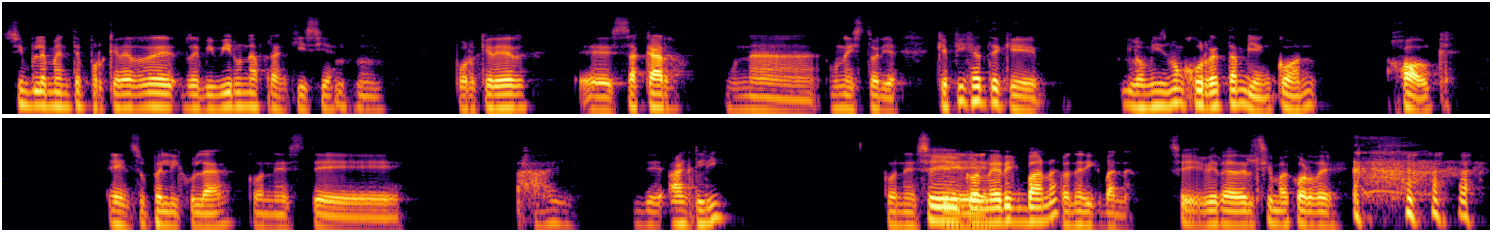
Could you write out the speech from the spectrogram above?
simplemente por querer re- revivir una franquicia, por querer eh, sacar una, una historia. Que fíjate que lo mismo ocurre también con Hulk en su película, con este, ay, de Ang Lee, con este, Sí, con Eric Bana. con Eric Bana. Sí, mira, de él sí me acordé.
